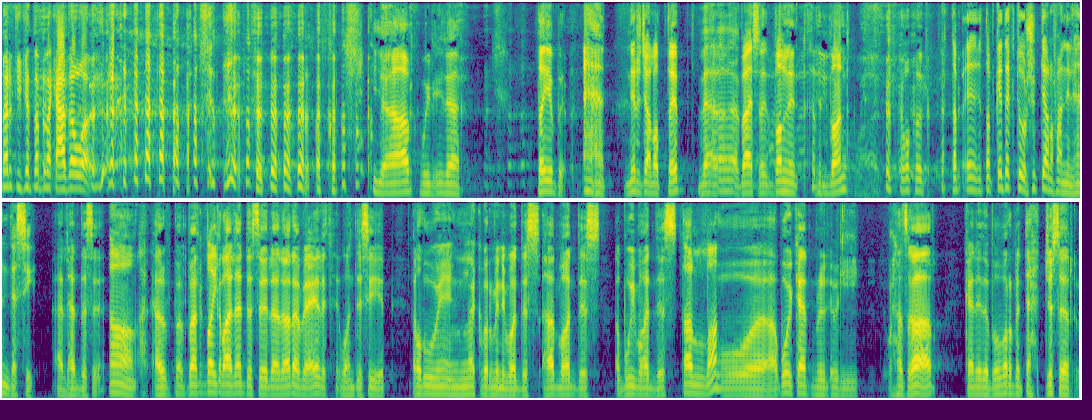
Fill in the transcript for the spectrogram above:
بركي كتب لك دواء يا عفو الإله. طيب نرجع للطب. لا بس ضل ضل طب طب كدكتور شو بتعرف عن الهندسة؟ الهندسة؟ آه. بقرا الهندسة لأنه أنا بعيلة مهندسين. أبوي أكبر مني مهندس هذا مهندس أبوي مهندس. طلع وأبوي كان من ال- وإحنا صغار كان إذا بمر من تحت جسر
